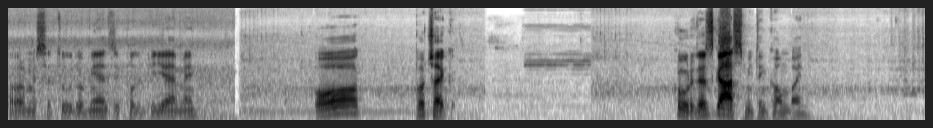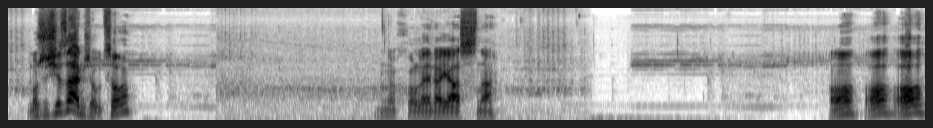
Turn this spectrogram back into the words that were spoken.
Dobra, my sobie tu do miedzy podbijemy. O, poczekaj. Kurde, zgasł mi ten kombajn. Może się zagrzał, co? No cholera jasna. O, o, o!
